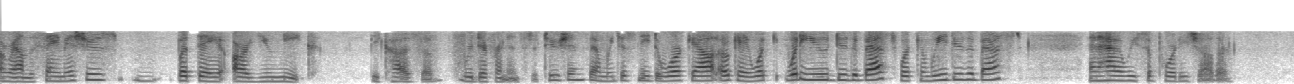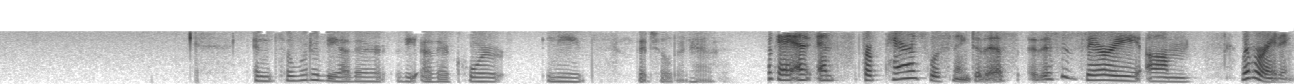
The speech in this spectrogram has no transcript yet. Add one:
around the same issues, but they are unique because of we're different institutions and we just need to work out okay what what do you do the best? What can we do the best? And how do we support each other? And so, what are the other the other core needs that children have? Okay, and, and for parents listening to this, this is very um, liberating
